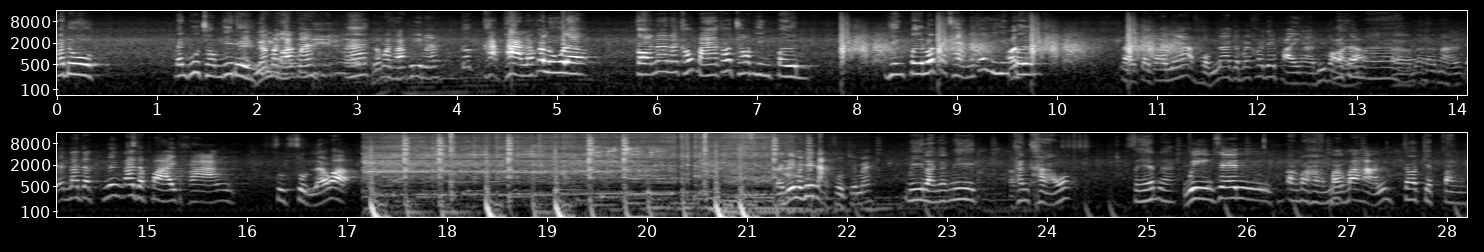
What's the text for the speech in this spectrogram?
มาดู เป็นผู้ชมที่ดีแล้วมาทักไหมฮะแล้วมาทักพี่ไหมก็ขับผ่านเราก็รู้แล้ว ก่อนหน้านั้นเขามาก็ชอบยิงปืน ยิงปืนรถจะแข่งเนี่ยก็ยิงปืน แต่แต่ตอนเนี้ยผมน่าจะไม่ค่อยได้ไปงานพี่บอยแล้วไม่ค่อยมา เออไม่ค่อยมาน่าจะน่าจะปลายทางสุดๆแล้วอะแต่นี่ไม่ใช่หนักสุดใช่ไหมมีหลังจากนี้คันขาว เซฟไงวิ่งเส้นบางประหันบางประหันก็เก็บตังค์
